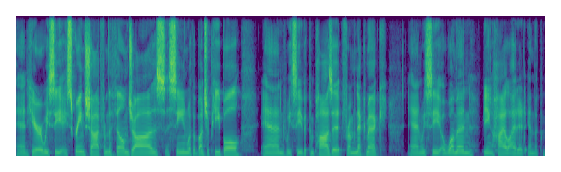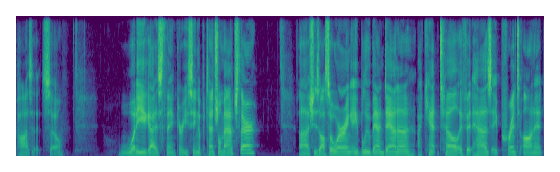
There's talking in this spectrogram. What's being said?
And here we see a screenshot from the film Jaws, a scene with a bunch of people and we see the composite from NCMEC, and we see a woman being highlighted in the composite. So, what do you guys think? Are you seeing a potential match there? Uh, she's also wearing a blue bandana. I can't tell if it has a print on it.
